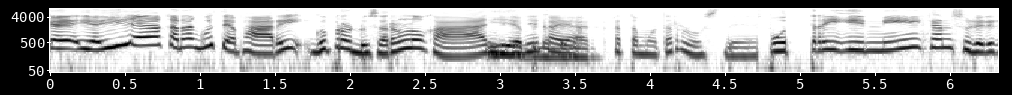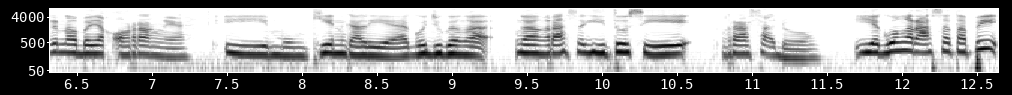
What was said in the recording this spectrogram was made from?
kayak ya iya karena gue setiap hari gue produser lo kan. Iya, Jadinya bener-bener. kayak ketemu terus deh. Putri ini kan sudah dikenal banyak orang ya. Ih mungkin kali ya. Gue juga nggak nggak ngerasa gitu sih. Ngerasa dong. Iya gue ngerasa tapi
